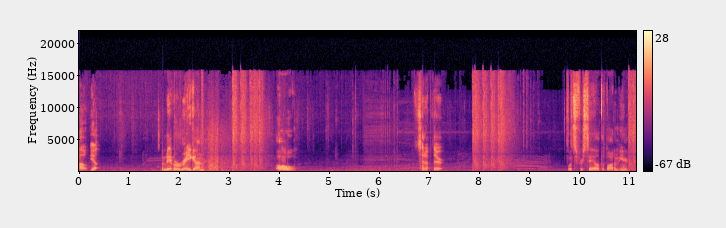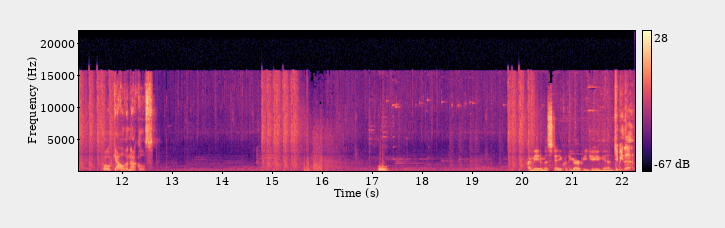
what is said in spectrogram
Oh, yep. Somebody have a ray gun? Oh. Set up there. What's for sale at the bottom here? Oh, Galvanuckles. Ooh. I made a mistake with the RPG again. Give me that.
